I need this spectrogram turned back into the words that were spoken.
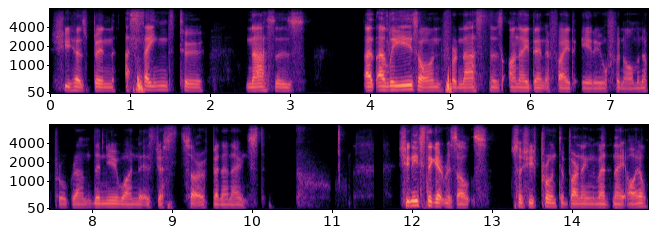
She has been assigned to NASA's a, a liaison for NASA's Unidentified Aerial Phenomena Program, the new one that has just sort of been announced. She needs to get results, so she's prone to burning the midnight oil.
